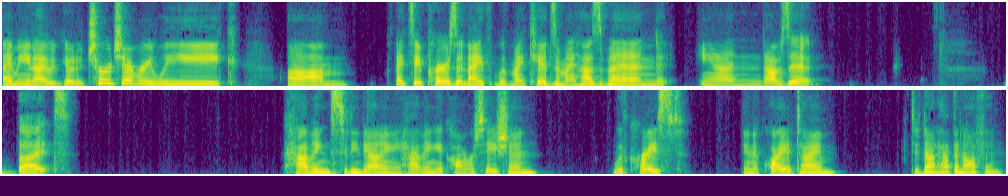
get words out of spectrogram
I mean, I would go to church every week. Um, I'd say prayers at night with my kids and my husband, and that was it. But having sitting down and having a conversation with Christ in a quiet time did not happen often.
